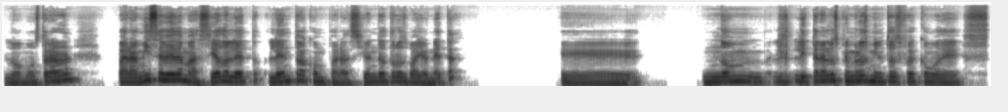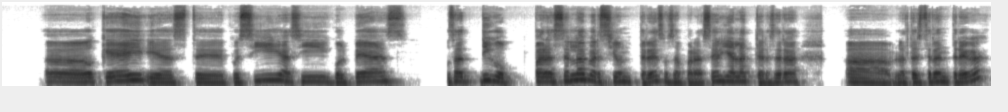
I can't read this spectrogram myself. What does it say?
lo mostraron. Para mí se ve demasiado lento, lento a comparación de otros Bayonetta. Eh, no, literal, los primeros minutos fue como de, uh, ok, este, pues sí, así golpeas, o sea, digo, para hacer la versión 3, o sea, para hacer ya la tercera, uh, la tercera entrega,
